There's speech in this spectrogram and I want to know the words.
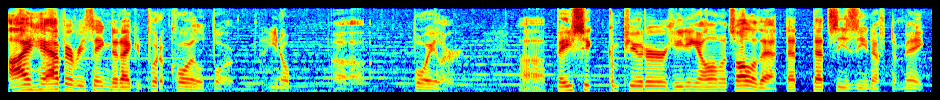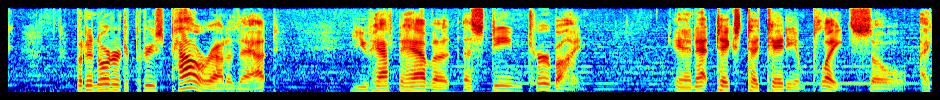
I have everything that I can put a coil board, you know, uh, boiler, uh, basic computer, heating elements, all of that. That that's easy enough to make. But in order to produce power out of that, you have to have a, a steam turbine and that takes titanium plates so I,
